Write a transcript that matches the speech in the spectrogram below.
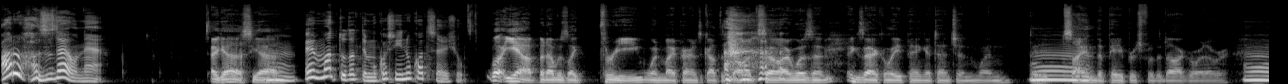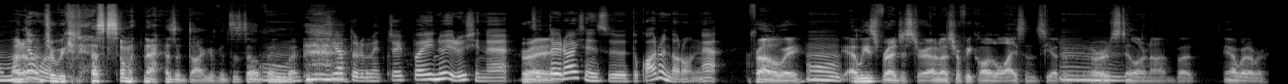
あるはずだよね。 I guess, yeah. うんえ、マットだって昔犬飼ってたでしょ Well, yeah, but I was like three when my parents got the dog, so I wasn't exactly paying attention when they signed the papers for the dog or whatever. I don't know. I'm でも- sure we can ask someone that has a dog if it's a still thing, but シアトルめっちゃいっぱい犬いるしね。 Right. 絶対ライセンスとかあるんだろうね。 probably at least register. I'm not sure if we call it a license yet or, or still or not, but yeah, whatever.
